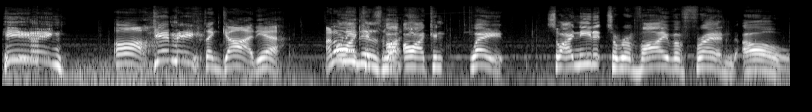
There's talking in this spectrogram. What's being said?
Healing. Oh, Give me. thank God. Yeah. I don't oh, need I it can, as much. Oh, I can. Wait. So I need it to revive a friend. Oh,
